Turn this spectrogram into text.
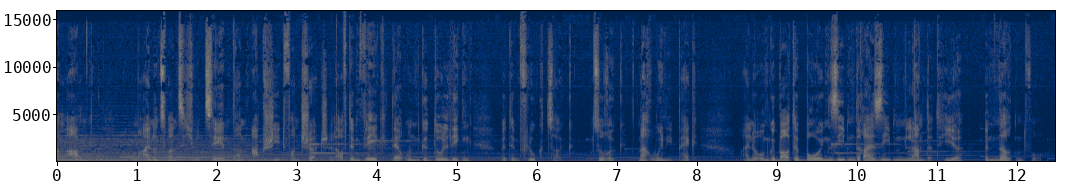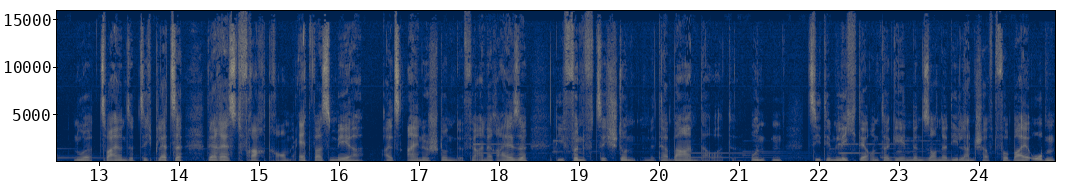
Am Abend um 21.10 Uhr dann Abschied von Churchill auf dem Weg der Ungeduldigen mit dem Flugzeug zurück nach Winnipeg. Eine umgebaute Boeing 737 landet hier im Nirgendwo nur 72 Plätze, der Rest Frachtraum, etwas mehr als eine Stunde für eine Reise, die 50 Stunden mit der Bahn dauerte. Unten zieht im Licht der untergehenden Sonne die Landschaft vorbei. Oben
